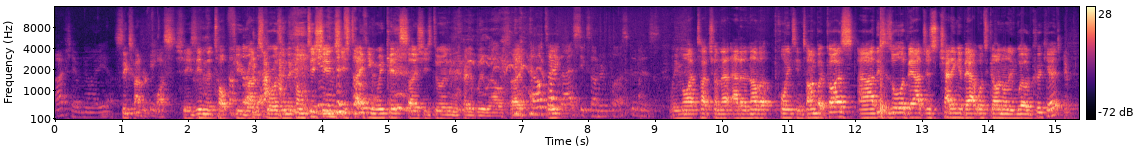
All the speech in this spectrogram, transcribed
I actually have no idea. 600 plus. she's in the top few run scorers in the competition. In the She's top. taking wickets, so she's doing incredibly well. So I'll we- take that, 600 plus, goodness. We might touch on that at another point in time. But guys, uh, this is all about just chatting about what's going on in world cricket. Yep.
